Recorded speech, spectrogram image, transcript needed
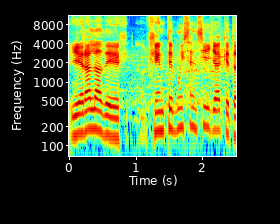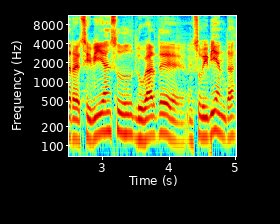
Y era la de gente muy sencilla que te recibía en su lugar, de, en su vivienda,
